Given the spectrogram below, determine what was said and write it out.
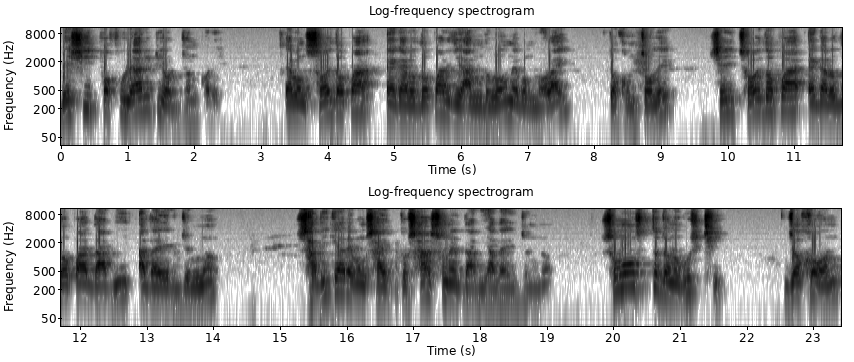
বেশি পপুলারিটি অর্জন করে এবং ছয় দফা, এগারো দফার যে আন্দোলন এবং লড়াই তখন চলে, সেই ছয় দফা, এগারো দফা দাবি আদায়ের জন্য স্বাধিকার এবং স্বায়ত্ত শাসনের দাবি আদায়ের জন্য সমস্ত জনগোষ্ঠী যখন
